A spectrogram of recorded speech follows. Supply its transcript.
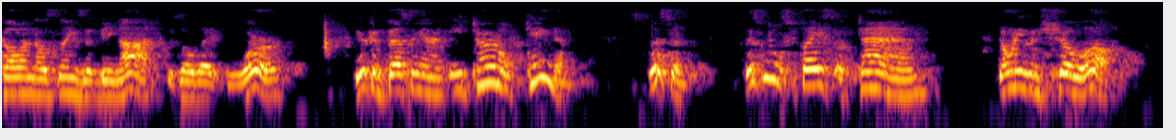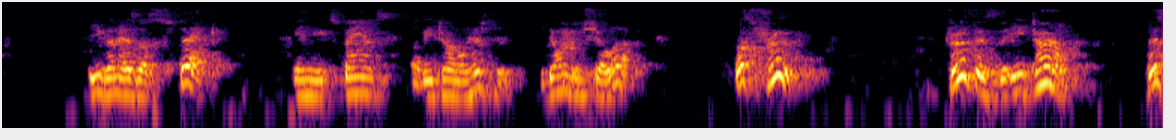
calling those things that be not as though they were, you're confessing in an eternal kingdom. Listen, this little space of time don't even show up even as a speck in the expanse of eternal history. It don't even show up. What's truth? Truth is the eternal. This,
